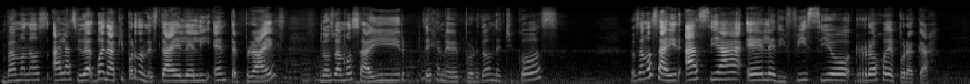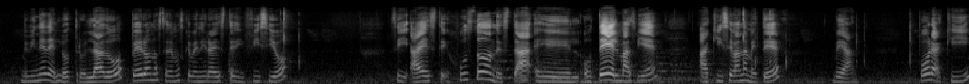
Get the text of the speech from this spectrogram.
Vámonos a la ciudad. Bueno, aquí por donde está el Ellie Enterprise. Nos vamos a ir, déjenme ver por dónde chicos. Nos vamos a ir hacia el edificio rojo de por acá. Me vine del otro lado, pero nos tenemos que venir a este edificio. Sí, a este, justo donde está el hotel más bien. Aquí se van a meter. Vean, por aquí.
